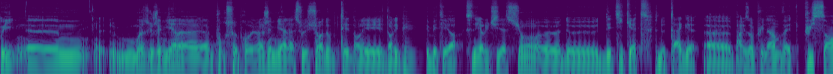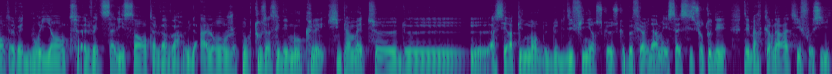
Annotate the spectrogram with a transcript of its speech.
Oui, euh, moi ce que j'aime bien pour ce problème-là, j'aime bien la solution adoptée dans les dans les PBTA, c'est-à-dire l'utilisation euh, de d'étiquettes, de tags. Euh, par exemple, une arme va être puissante, elle va être bruyante, elle va être salissante, elle va avoir une allonge. Donc tout ça, c'est des mots clés qui permettent de assez rapidement de, définir ce que ce que peut faire une arme. Et ça, c'est surtout des des marqueurs narratifs aussi.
